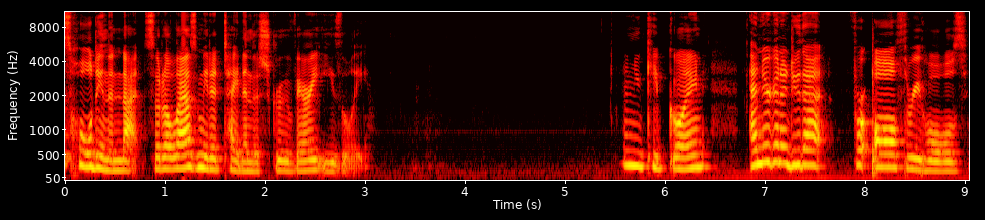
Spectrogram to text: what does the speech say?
is holding the nut, so it allows me to tighten the screw very easily. And you keep going, and you're gonna do that for all three holes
